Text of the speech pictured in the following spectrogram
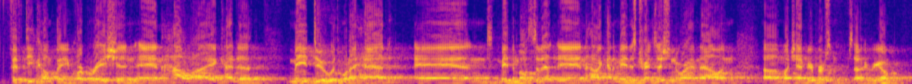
50 company, corporation, and how I kind of made do with what I had and made the most of it, and how I kind of made this transition to where I am now and a much happier person. So here we go.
